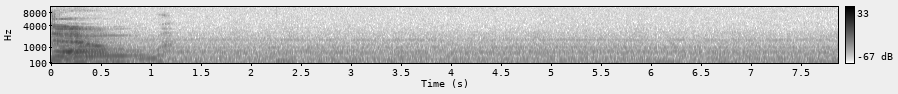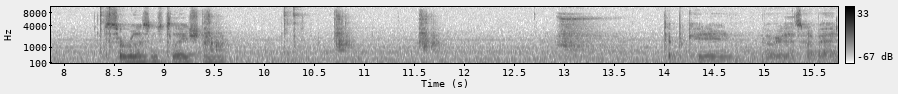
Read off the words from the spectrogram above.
Now, serverless installation. Deprecated. Okay, that's not bad.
